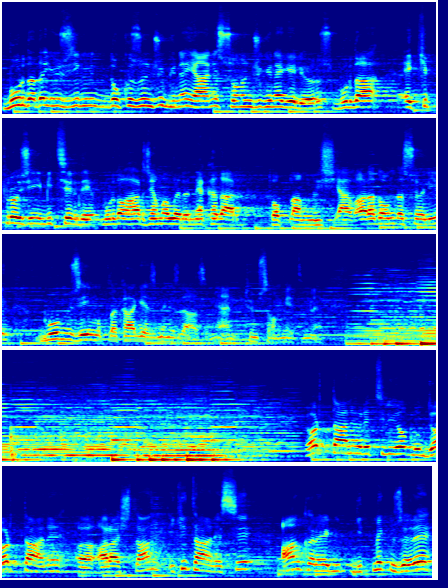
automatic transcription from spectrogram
Burada da 129. güne yani sonuncu güne geliyoruz. Burada ekip projeyi bitirdi. Burada harcamaları ne kadar toplanmış. Yani arada onu da söyleyeyim. Bu müzeyi mutlaka gezmeniz lazım yani tüm samimiyetimle. Dört tane üretiliyor. Bu dört tane e, araçtan iki tanesi Ankara'ya gitmek üzere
